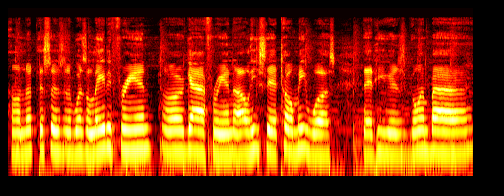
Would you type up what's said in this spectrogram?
I don't know if this is, was a lady friend or a guy friend. All he said, told me was that he was going by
